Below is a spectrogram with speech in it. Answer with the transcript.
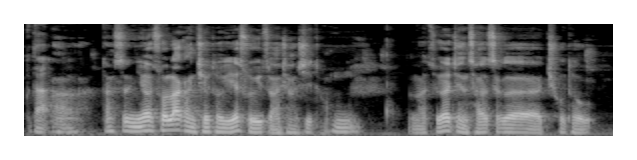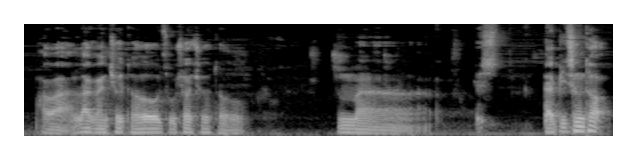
不大啊，但是你要说拉杆球头也属于转向系统，嗯，那么主要检查这个球头，好吧，拉杆球头、主销球头，那么摆臂衬套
